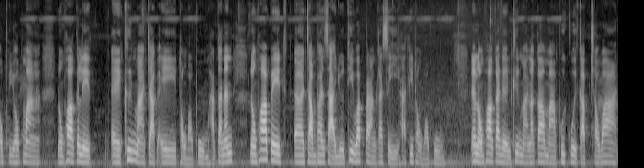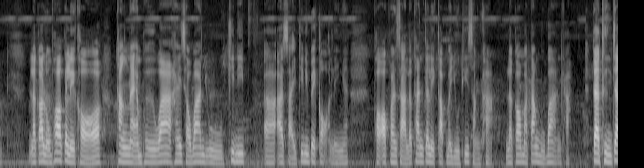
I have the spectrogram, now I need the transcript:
อพยพมา หลวงพ่อก็เลยเขึ้นมาจากไอ้ทองเบาภูมิค่ะตอนนั้นหลวงพ่อไปจำพรรษาอยู่ที่วัดปรางกสีค่ะที่ทองเบาภูมิ แล้วหลวงพ่อก็เดินขึ้นมาแล้วก็มาพูดคุยกับชาวบ้าน แล้วก็หลวงพ่อก็เลยขอทางในายอำเภอว่าให้ชาวบ้านอยู่ที่นี่อาศัยที่นี่ไปก่อนอะไรเงี้ย พอออกพรรษาแล้วท่านก็เลยกลับมาอยู่ที่สังขะแล้วก็มาตั้งหมู่บ้านค่ะ แต่ถึงจะ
